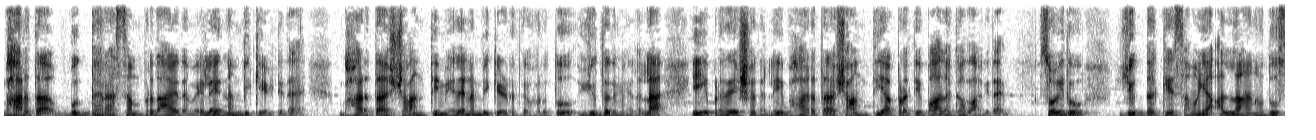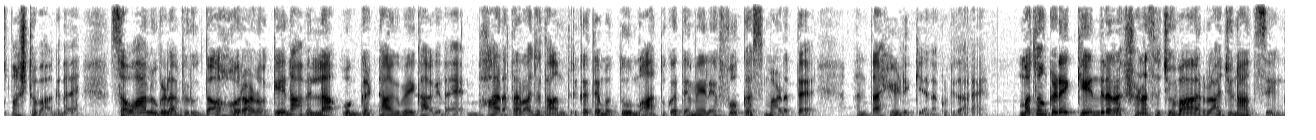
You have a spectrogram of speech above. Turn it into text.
ಭಾರತ ಬುದ್ಧರ ಸಂಪ್ರದಾಯದ ಮೇಲೆ ನಂಬಿಕೆ ಇಟ್ಟಿದೆ. ಭಾರತ ಶಾಂತಿ ಮೇಲೆ ನಂಬಿಕೆ ಇಡುತ್ತೆ ಹೊರತು ಯುದ್ಧದ ಮೇಲಲ್ಲ, ಈ ಪ್ರದೇಶದಲ್ಲಿ ಭಾರತ ಶಾಂತಿಯ ಪ್ರತಿಪಾದಕವಾಗಿದೆ. ಸೊ ಇದು ಯುದ್ಧಕ್ಕೆ ಸಮಯ ಅಲ್ಲ ಅನ್ನೋದು ಸ್ಪಷ್ಟವಾಗಿದೆ. ಸವಾಲುಗಳ ವಿರುದ್ಧ ಹೋರಾಡೋಕೆ ನಾವೆಲ್ಲ ಒಗ್ಗಟ್ಟಾಗಬೇಕಾಗಿದೆ. ಭಾರತ ರಾಜತಾಂತ್ರಿಕತೆ ಮತ್ತು ಮಾತುಕತೆ ಮೇಲೆ ಫೋಕಸ್ ಮಾಡುತ್ತೆ ಅಂತ ಹೇಳಿಕೆಯನ್ನು ಕೊಟ್ಟಿದ್ದಾರೆ. ಮತ್ತೊಂದು ಕಡೆ ಕೇಂದ್ರ ರಕ್ಷಣಾ ಸಚಿವ ರಾಜನಾಥ್ ಸಿಂಗ್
